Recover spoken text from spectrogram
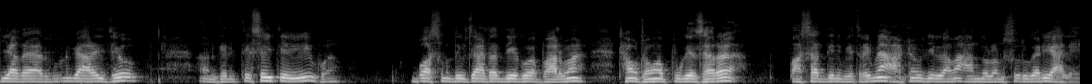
यातायातको पनि गाह्रै थियो। अनिखेरि त्यसै त्यही बसमा दुई चारवटा दिएको भरमा ठाउँ ठाउँमा पुगेछ र पाँच सात दिनभित्रैमा आठ नौ जिल्लामा आन्दोलन सुरु गरिहाले।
